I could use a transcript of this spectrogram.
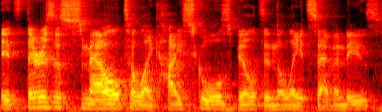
It's there is a smell to like high schools built in the late seventies.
